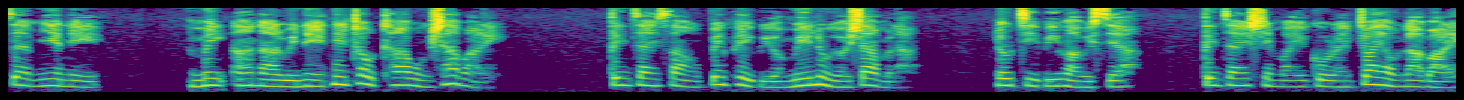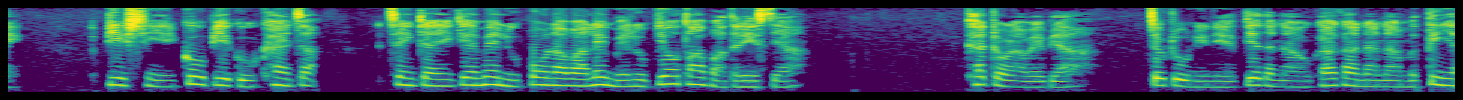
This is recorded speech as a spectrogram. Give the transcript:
ဆက်မြင့်နဲ့အမိတ်အာနာတွေနဲ့နှင်ထုတ်ထားပုံရပါတယ်။တင်းချိုင်းဆောင်ပင့်ဖိတ်ပြီးတော့မင်းလို့ရောရမလား။လုပ်ကြည့်ပြီးပါပြီဆရာ။တင်းချိုင်းရှင်မကြီးကိုယ်တိုင်ကြွရောက်လာပါတယ်။အပြည့်ရှင်ကို့အပြည့်ကိုခံကြအချိန်တန်ရင်ကဲမဲ့လူပေါ်လာပါလိမ့်မယ်လို့ပြောသားပါတဲ့ဆရာ။ခက်တော်တာပဲဗျာ။ကျုပ်တို့အနေနဲ့ပြည်ထနာကိုခါခါနာနာမသိရ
